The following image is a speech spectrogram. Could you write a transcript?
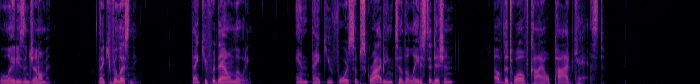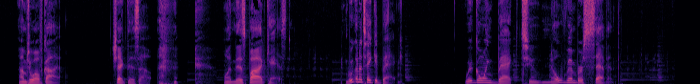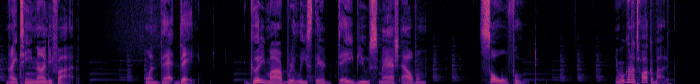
Ladies and gentlemen, thank you for listening. Thank you for downloading. And thank you for subscribing to the latest edition of the 12 Kyle podcast. I'm 12 Kyle. Check this out. On this podcast, we're going to take it back. We're going back to November 7th, 1995. On that day, Goodie Mob released their debut smash album, Soul Food. And we're going to talk about it.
